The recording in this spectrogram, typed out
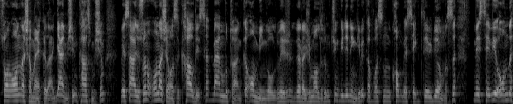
son 10 aşamaya kadar gelmişim, kasmışım ve sadece son 10 aşaması kaldıysa ben bu tanka 10.000 gold verir, garajıma alırım. Çünkü dediğim gibi kafasının komple sektirebiliyor olması ve seviye 10'da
